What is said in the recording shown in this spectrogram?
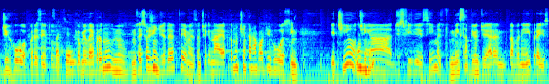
de rua, por exemplo. Que eu me lembro, não, não, não, sei se hoje em dia deve ter, mas na época não tinha carnaval de rua, assim. E tinha, uhum. tinha desfile assim, mas nem sabia onde era, não tava nem aí pra isso.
